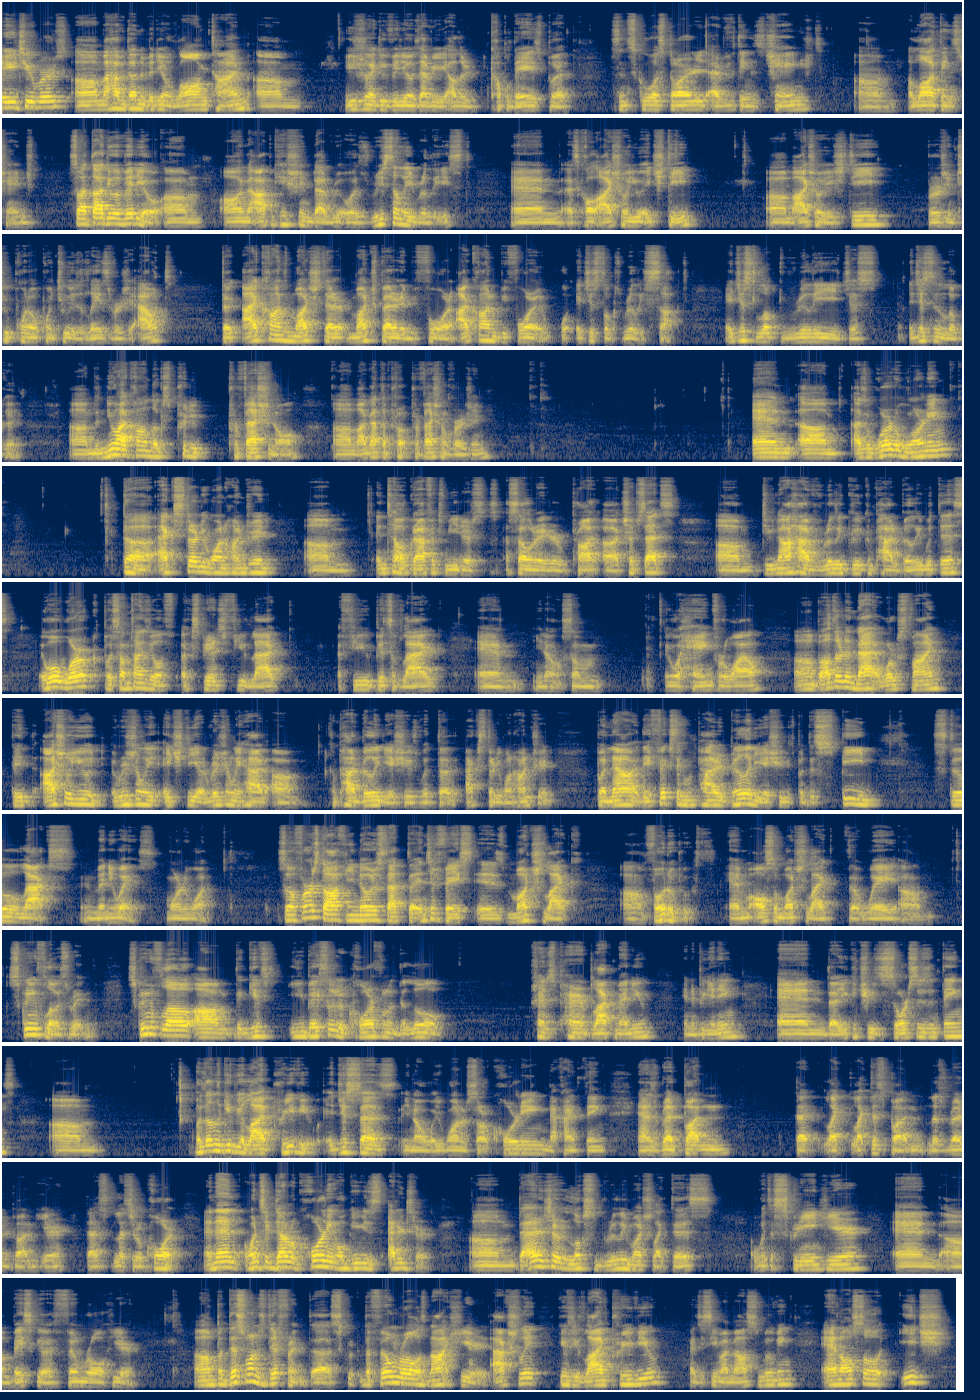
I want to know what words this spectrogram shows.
Hey YouTubers, um, I haven't done a video in a long time. Um, usually I do videos every other couple days, but since school has started, everything's changed. Um, a lot of things changed. So I thought I'd do a video um, on an application that re was recently released, and it's called iShowU HD. Um, iShowU HD version 2.0.2 is the latest version out. The icon's much better, much better than before. Icon before it, it just looked really sucked. It just looked really just it just didn't look good. Um, the new icon looks pretty professional. Um, I got the pro professional version. And um, as a word of warning, the X3100 um, Intel Graphics Media Accelerator uh, chipsets um, do not have really good compatibility with this. It will work, but sometimes you'll experience a few lag, a few bits of lag, and you know some it will hang for a while. Uh, but other than that, it works fine they iShowU originally HD originally had um, compatibility issues with the X3100, but now they fixed the compatibility issues, but the speed still lacks in many ways, more than one. So first off, you notice that the interface is much like um, Photo Booth, and also much like the way um, ScreenFlow is written. ScreenFlow um, that gives you basically record from the little transparent black menu in the beginning, and uh, you can choose sources and things. Um, but it doesn't give you a live preview. It just says, you know, you want to start recording, that kind of thing. It has red button, that like like this button, this red button here, that lets you record. And then once you're done recording, it'll give you this editor. Um, the editor looks really much like this, with a screen here and um, basically a film roll here. Um, but this one's different. Uh, the film roll is not here. It actually gives you live preview, as you see my mouse moving, and also each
